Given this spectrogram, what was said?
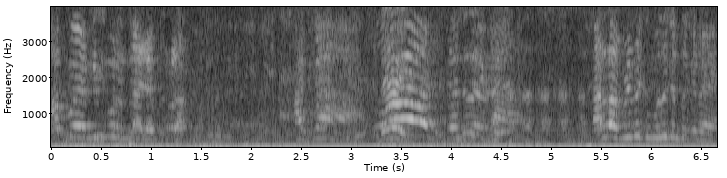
அப்ப நிம்மதினா எப்படா அக்கா நல்லா மிதுக்கு மிதுக்குன்னு இருக்கிறேன்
